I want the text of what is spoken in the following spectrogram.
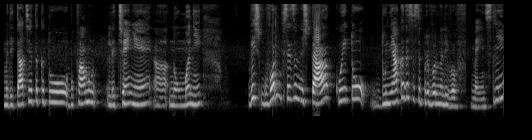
Медитацията като буквално лечение на ума ни – Виж, говорим все за неща, които до някъде са се превърнали в мейнстрим.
